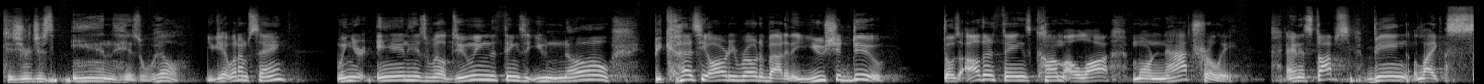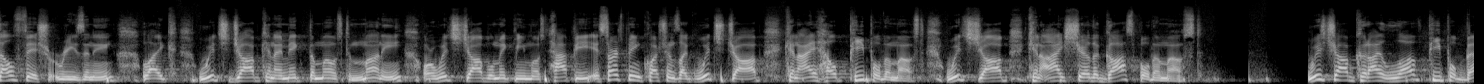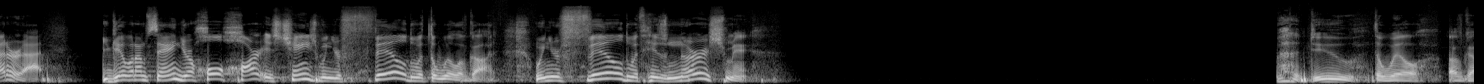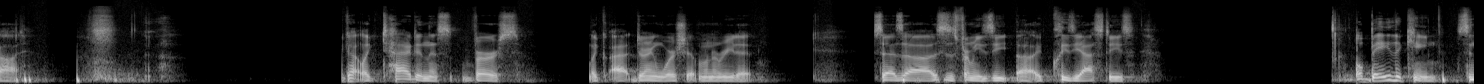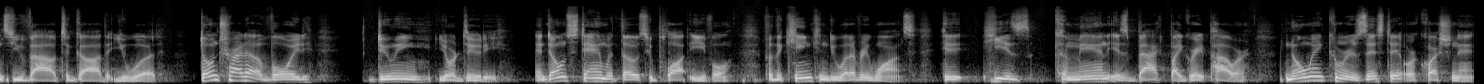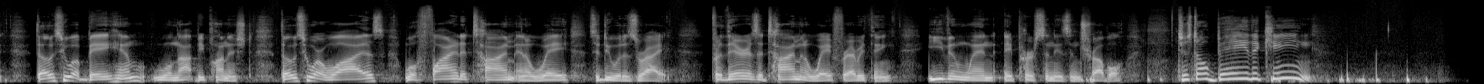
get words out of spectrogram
Because you're just in His will. You get what I'm saying? When you're in His will, doing the things that you know because He already wrote about it that you should do, those other things come a lot more naturally. And it stops being like selfish reasoning, like which job can I make the most money or which job will make me most happy. It starts being questions like which job can I help people the most? Which job can I share the gospel the most? Which job could I love people better at? You get what I'm saying? Your whole heart is changed when you're filled with the will of God, when you're filled with His nourishment. We got to do the will of God. I got like tagged in this verse, like at, during worship. I'm going to read it. it says, uh, this is from uh, Ecclesiastes. Obey the king, since you vowed to God that you would. Don't try to avoid doing your duty. And don't stand with those who plot evil, for the king can do whatever he wants. He, his command is backed by great power. No one can resist it or question it. Those who obey him will not be punished. Those who are wise will find a time and a way to do what is right. For there is a time and a way for everything, even when a person is in trouble. Just obey the king.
